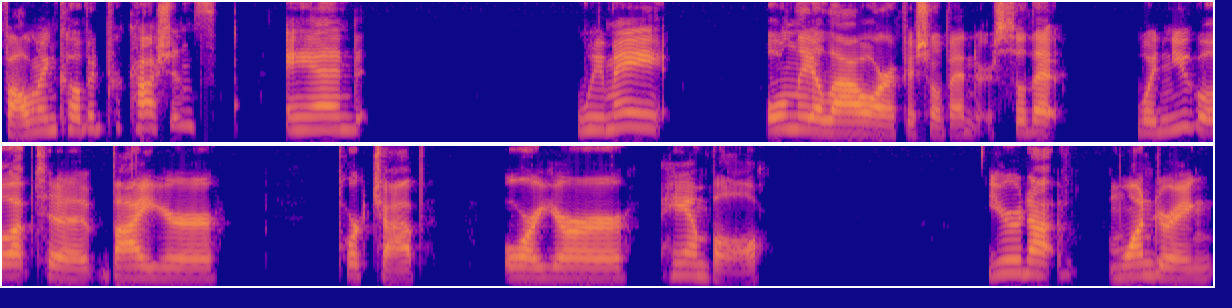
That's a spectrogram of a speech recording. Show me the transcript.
following COVID precautions. And we may only allow our official vendors so that when you go up to buy your pork chop or your ham ball, you're not wondering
